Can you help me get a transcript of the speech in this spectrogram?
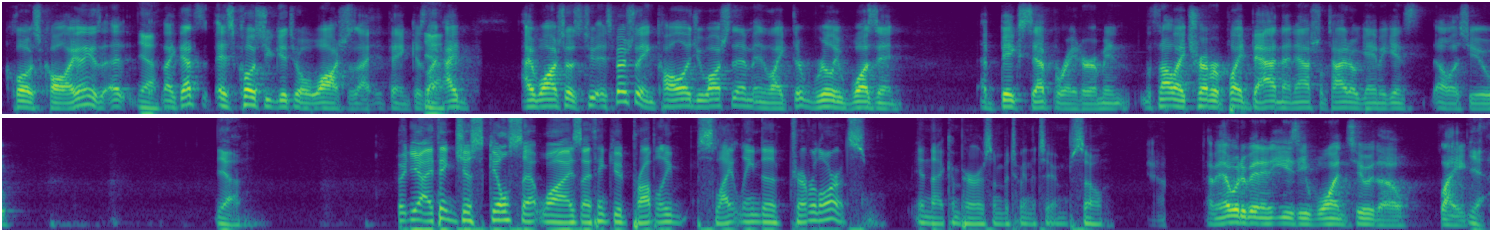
close call. I think it's uh, yeah. like that's as close you get to a wash as I think because yeah. like I I watched those two, especially in college. You watch them and like there really wasn't a big separator. I mean, it's not like Trevor played bad in that national title game against LSU. Yeah. But yeah, I think just skill set wise, I think you'd probably slightly into Trevor Lawrence in that comparison between the two. So, yeah. I mean, that would have been an easy one, too, though. Like, yeah.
